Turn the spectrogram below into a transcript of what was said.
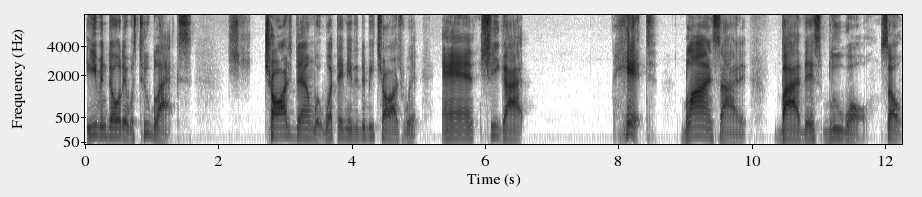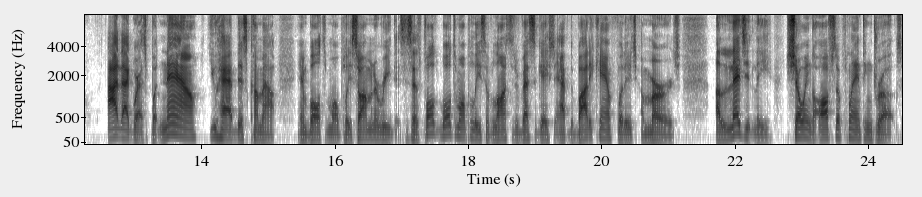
even though there was two blacks, charged them with what they needed to be charged with, and she got hit, blindsided by this blue wall. So I digress. But now you have this come out in Baltimore police. So I'm going to read this. It says Baltimore police have launched an investigation after body cam footage emerged, allegedly showing an officer planting drugs.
